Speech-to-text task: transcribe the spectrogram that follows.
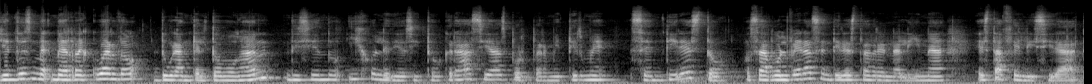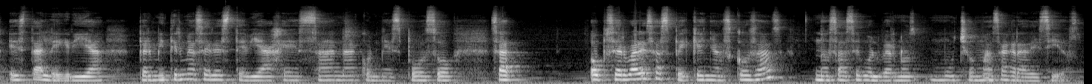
Y entonces me, recuerdo durante el tobogán diciendo, híjole Diosito, gracias por permitirme sentir esto. O sea, volver a sentir esta adrenalina, esta felicidad, esta alegría, permitirme hacer este viaje sana con mi esposo. O sea, observar esas pequeñas cosas nos hace volvernos mucho más agradecidos.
